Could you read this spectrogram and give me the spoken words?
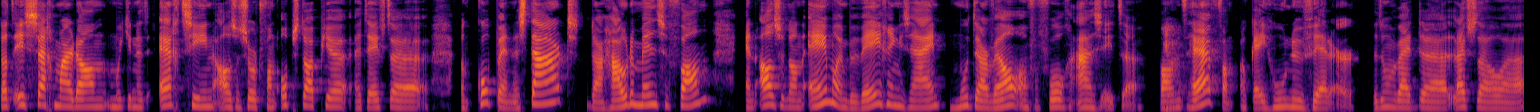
Dat is zeg maar dan, moet je het echt zien als een soort van opstapje. Het heeft uh, een kop en een staart. Daar houden mensen van. En als ze dan eenmaal in beweging zijn, moet daar wel een vervolg aan zitten. Want ja. hè, van oké, okay, hoe nu verder? Dat doen we bij het Lifestyle uh,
